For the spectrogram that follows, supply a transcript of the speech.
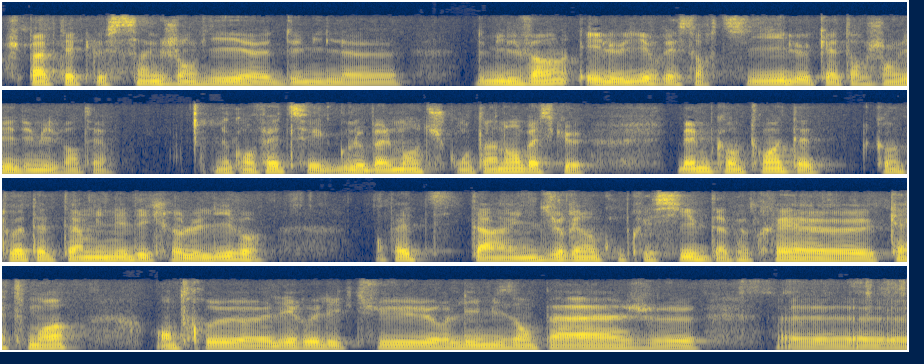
je sais pas, peut-être le 5 janvier 2020 euh, euh, et le livre est sorti le 14 janvier 2021. Donc en fait, c'est globalement, tu comptes un an parce que même quand toi, tu as terminé d'écrire le livre, en fait, tu as une durée incompressible d'à peu près 4 euh, mois entre les relectures, les mises en page, euh,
